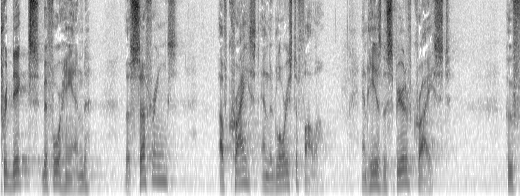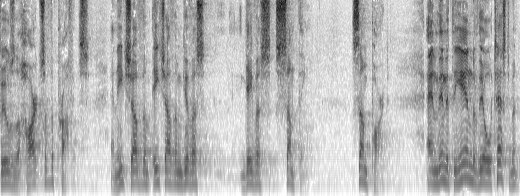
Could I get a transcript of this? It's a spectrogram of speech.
predicts beforehand the sufferings of Christ and the glories to follow. And He is the Spirit of Christ who fills the hearts of the prophets. And each of them, each of them give us, gave us something, some part. And then at the end of the Old Testament,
